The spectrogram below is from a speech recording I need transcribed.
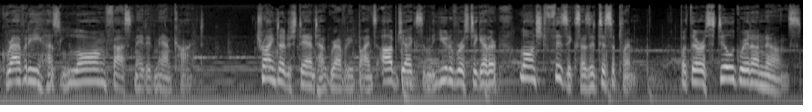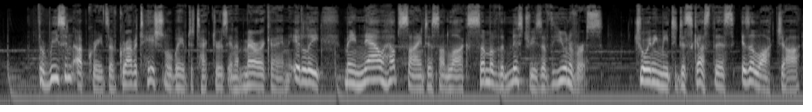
gravity has long fascinated mankind. Trying to understand how gravity binds objects in the universe together launched physics as a discipline but there are still great unknowns. The recent upgrades of gravitational wave detectors in America and Italy may now help scientists unlock some of the mysteries of the universe. Joining me to discuss this is Alok Jha,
